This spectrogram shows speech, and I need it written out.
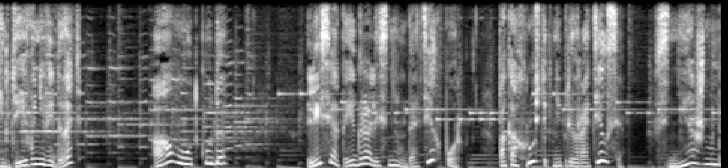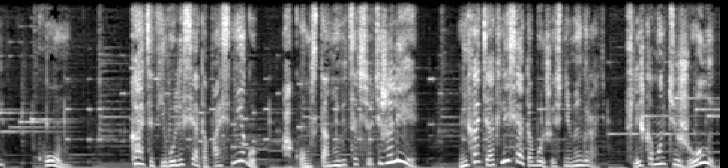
Нигде его не видать. А вот куда. Лисята играли с ним до тех пор, пока хрустик не превратился в снежный ком. Катят его лисята по снегу, а ком становится все тяжелее. Не хотят лисята больше с ним играть. Слишком он тяжелый.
